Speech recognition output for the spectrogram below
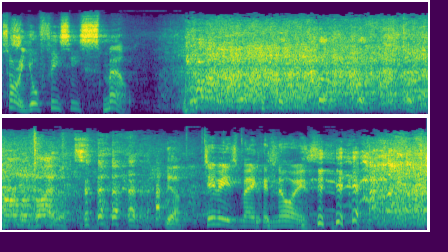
Sorry, your feces smell. Parma violets. yeah. Jimmy's making noise.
